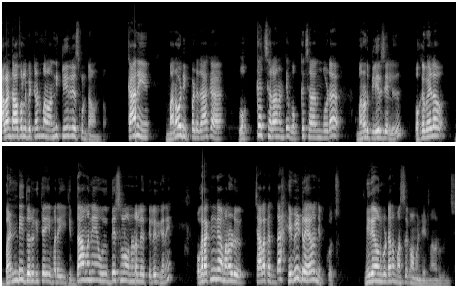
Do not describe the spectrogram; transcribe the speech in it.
అలాంటి ఆఫర్లు పెట్టినప్పుడు మనం అన్ని క్లియర్ చేసుకుంటూ ఉంటాం. కానీ మనోడు ఇప్పటిదాకా ఒక్క చలాన్ అంటే ఒక్క చలాన్ కూడా మనోడు క్లియర్ చేయలేదు. ఒకవేళ బండి దొరికితే మరి ఇద్దామనే ఉద్దేశంలో ఉండడం లేదు తెలియదు కానీ ఒక రకంగా మనోడు చాలా పెద్ద హెవీ డ్రైవర్ అని చెప్పుకోవచ్చు. మీరేమనుకుంటారో మస్తు కామెంట్ చేయండి మనోడి గురించి.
